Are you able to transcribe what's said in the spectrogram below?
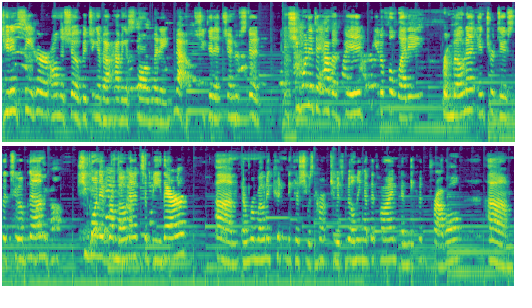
You didn't see her on the show bitching about having a small wedding. No, she didn't. She understood. She wanted to have a big, beautiful wedding. Ramona introduced the two of them. She wanted Ramona to be there. Um, and Ramona couldn't because she was current, she was filming at the time and they couldn't travel. Um,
